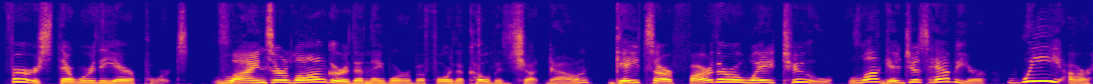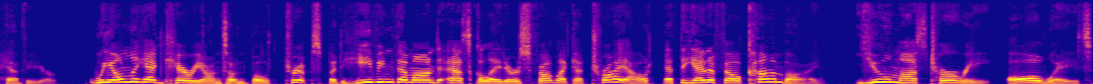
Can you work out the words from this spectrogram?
First, there were the airports. Lines are longer than they were before the COVID shutdown. Gates are farther away too. Luggage is heavier. We are heavier. We only had carry ons on both trips, but heaving them onto escalators felt like a tryout at the NFL Combine. You must hurry, always,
